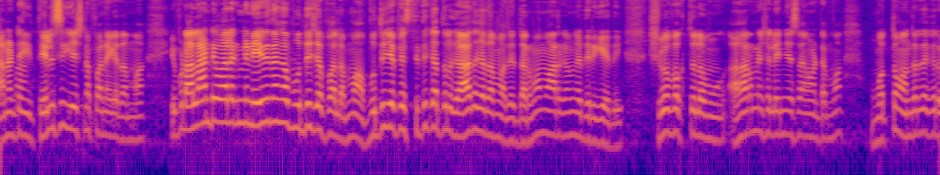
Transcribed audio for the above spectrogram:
అనంటే ఇది తెలిసి చేసిన పనే కదమ్మా. ఇప్పుడు అలాంటి వాళ్ళకి నేను ఏ విధంగా బుద్ధి చెప్పాలమ్మా? బుద్ధి చెప్పే స్థితిగతులు కాదు కదమ్మా. అది ధర్మ మార్గంగా తిరిగేది. శివభక్తులము ఆహరణశలు ఏం చేసామంటమ్మా మొత్తం అందరి దగ్గర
